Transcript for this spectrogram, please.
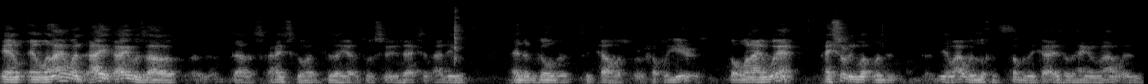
And and when I went, I, I was out of uh, out of high school because I got into a serious accident. I didn't end up going to, to college for a couple of years. But when I went, I certainly went with, you know, I would look at some of the guys I was hanging around with and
